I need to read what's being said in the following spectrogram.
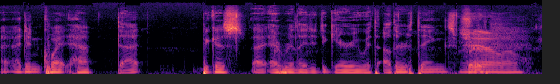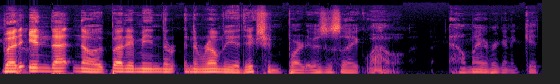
I, I didn't quite have that because I, I related to Gary with other things. But, Yeah, well, but in that no, but I mean the in the realm of the addiction part, it was just like, wow, how am I ever gonna get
